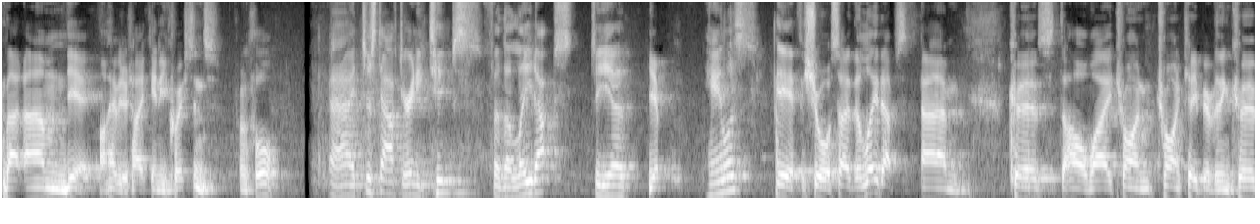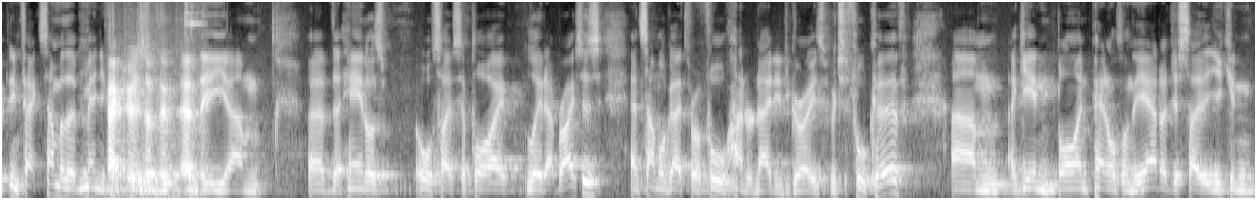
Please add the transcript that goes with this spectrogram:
But um, yeah, I'm happy to take any questions from the floor. Uh, just after any tips for the lead ups to your yep. Handlers? Yeah, for sure. So the lead ups, um, curves the whole way. Try and try and keep everything curved. In fact, some of the manufacturers of the of the um, the handlers also supply lead-up braces, and some will go through a full 180 degrees, which is full curve. Um, again, blind panels on the outer, just so that you can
